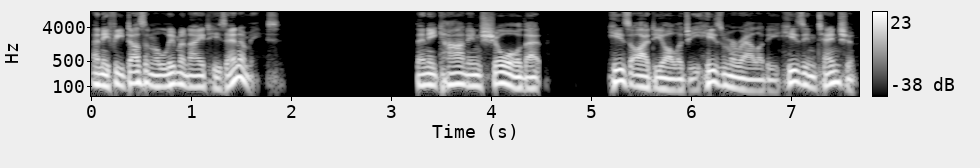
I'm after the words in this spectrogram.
And if he doesn't eliminate his enemies, then he can't ensure that his ideology, his morality, his intention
